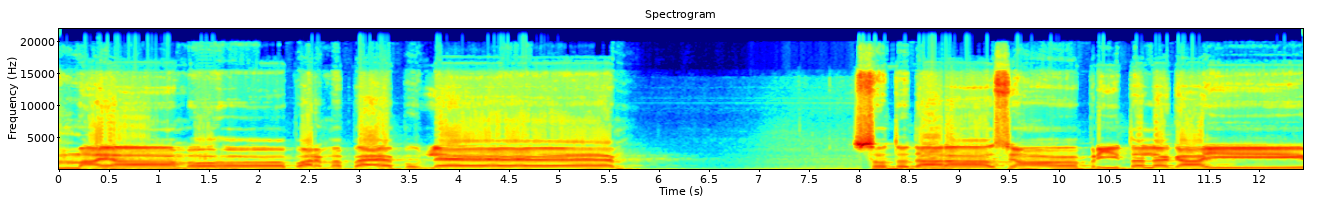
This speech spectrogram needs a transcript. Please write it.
ਮਾਇਆ ਮੋਹ ਭਰਮ ਭੈ ਭੁਲੇ। ਸੁਤ ਦਾਰਾ ਸਿਉ ਪ੍ਰੀਤ ਲਗਾਈ।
